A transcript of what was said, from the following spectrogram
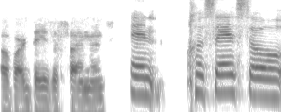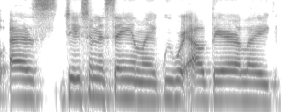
of our day's assignments. And Jose, so as Jason is saying, like we were out there like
